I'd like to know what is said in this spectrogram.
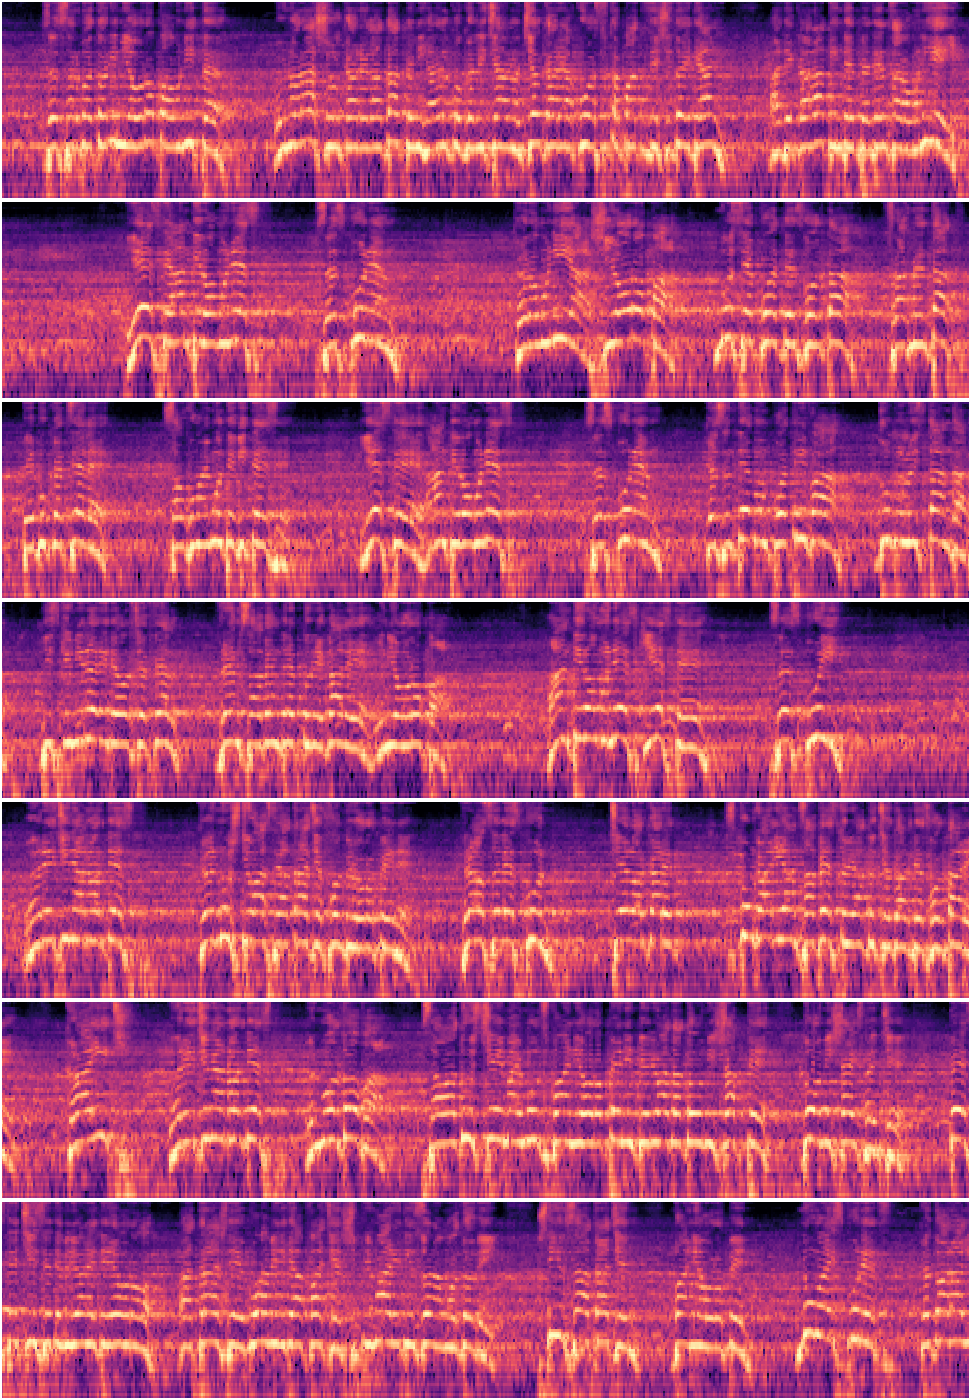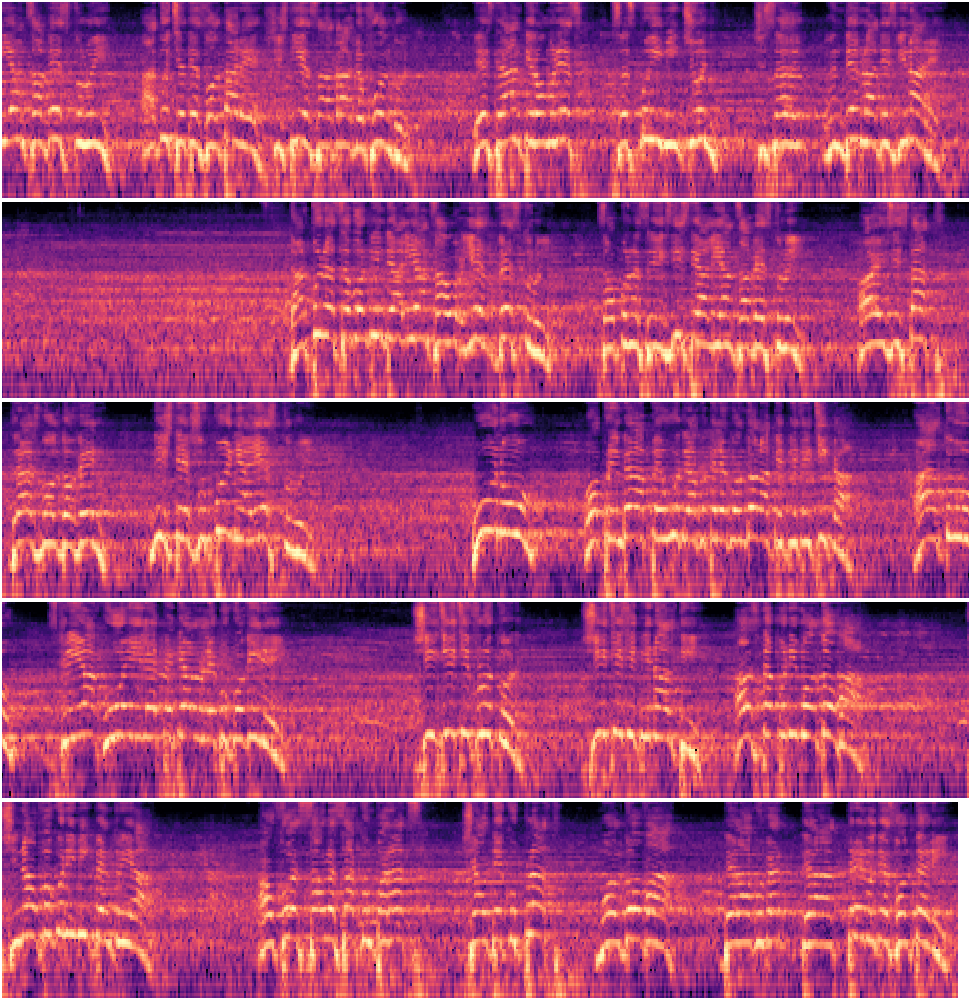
să sărbătorim Europa Unită în orașul care l-a dat pe Mihail Cogălicianu, cel care acum 142 de ani a declarat independența României? Este antiromânesc să spunem că România și Europa nu se pot dezvolta fragmentat pe bucățele sau cu mai multe viteze. Este antiromânesc să spunem că suntem împotriva dublului standard, discriminării de orice fel, vrem să avem drepturi egale în Europa. Antiromânesc este să spui în regiunea Nord-Est că nu știu a se atrage fonduri europene. Vreau să le spun celor care spun că Alianța Vestului aduce doar dezvoltare, că aici, în regiunea Nord-Est, în Moldova, s-au adus cei mai mulți bani europeni în perioada 2007-2016. Peste 500 de milioane de euro atrași de oameni de afaceri și primari din zona Moldovei. Știm să atragem bani europeni. Nu mai spuneți că doar Alianța Vestului aduce dezvoltare și știe să atragă fonduri. Este antiromânesc să spui minciuni și să îndemn la dezvinare. Dar până să vorbim de Alianța Vestului, sau până să existe Alianța Vestului, au existat, dragi moldoveni, niște jupâni a Estului. Unul o primbea pe Udrea cu telegondola pe Pietricica, altul scria cu oile pe dealurile Bucovinei. Și Gigi Flutur, și Gigi Pinalti au stăpânit Moldova și n-au făcut nimic pentru ea au fost, s-au lăsat cumpărați și au decuplat Moldova de la, guvern, de la trenul dezvoltării.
